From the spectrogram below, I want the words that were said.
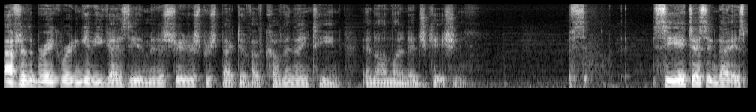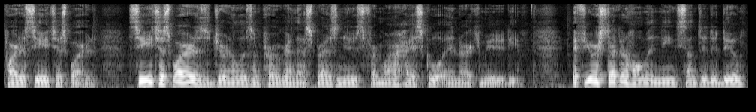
After the break, we're going to give you guys the administrator's perspective of COVID 19 and online education. CHS Ignite is part of CHS Wired. CHS Wired is a journalism program that spreads news from our high school and our community. If you're stuck at home and need something to do,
